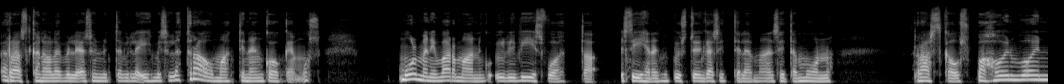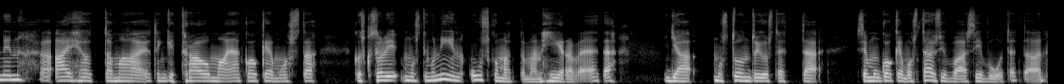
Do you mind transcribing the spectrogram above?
raskana oleville ja synnyttäville ihmisille traumaattinen kokemus. Mulla meni varmaan niin kuin yli viisi vuotta siihen, että mä pystyin käsittelemään sitä mun raskauspahoinvoinnin aiheuttamaa jotenkin traumaa ja kokemusta, koska se oli musta niin, niin uskomattoman hirveetä. Ja musta tuntui just, että – se mun kokemus täysin vaan sivuutetaan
